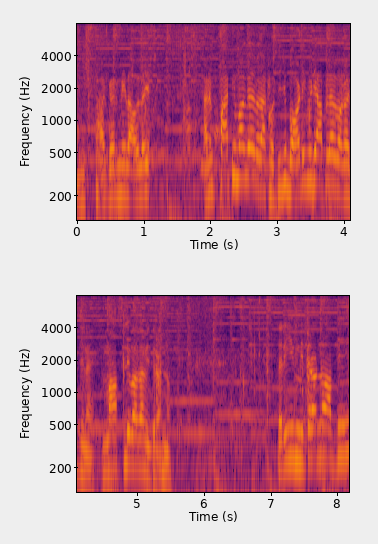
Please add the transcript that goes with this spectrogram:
आणि सागरने लावलंय. आणि पाठीमागे दाखव तिची बॉडी बिडी आपल्याला बघायची नाही. मासली बघा मित्रांनो. तरी मित्रांनो आपली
